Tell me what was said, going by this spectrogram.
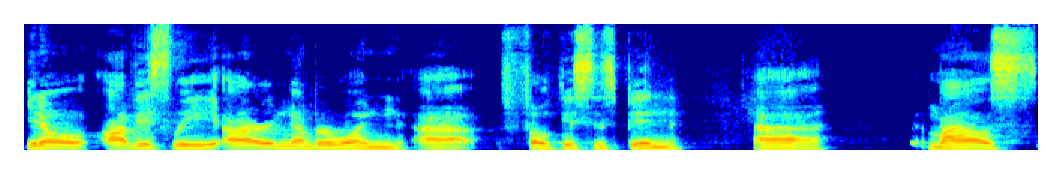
you know, obviously, our number one uh, focus has been uh, Miles,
